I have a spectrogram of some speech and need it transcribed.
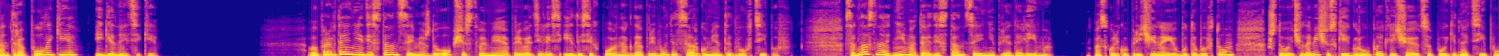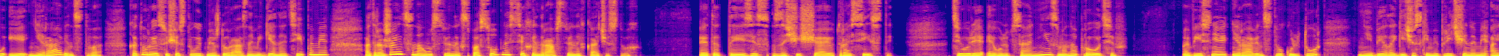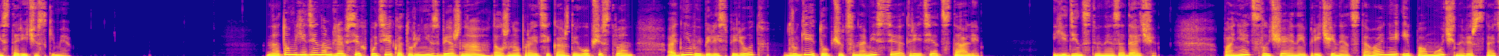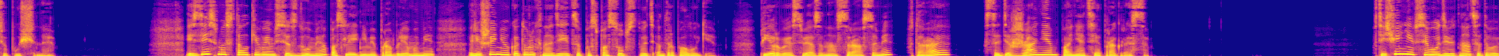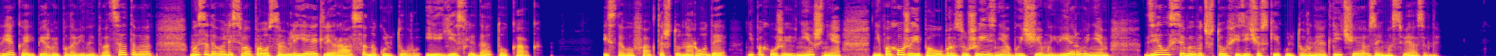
Антропологи и генетики. В оправдании дистанции между обществами приводились и до сих пор иногда приводятся аргументы двух типов. Согласно одним, эта дистанция непреодолима, поскольку причина ее будто бы в том, что человеческие группы отличаются по генотипу, и неравенство, которое существует между разными генотипами, отражается на умственных способностях и нравственных качествах. Этот тезис защищают расисты. Теория эволюционизма, напротив, объясняет неравенство культур не биологическими причинами, а историческими. На том едином для всех пути, который неизбежно должно пройти каждое общество, одни выбились вперед, другие топчутся на месте, третьи отстали. Единственная задача — понять случайные причины отставания и помочь наверстать упущенное. И здесь мы сталкиваемся с двумя последними проблемами, решению которых надеется поспособствовать антропология. Первая связана с расами, вторая — с содержанием понятия прогресса. В течение всего XIX века и первой половины XX мы задавались вопросом, влияет ли раса на культуру, и если да, то как. Из того факта, что народы, не похожие внешне, не похожие по образу жизни, обычаям и верованиям, делался вывод, что физические и культурные отличия взаимосвязаны.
